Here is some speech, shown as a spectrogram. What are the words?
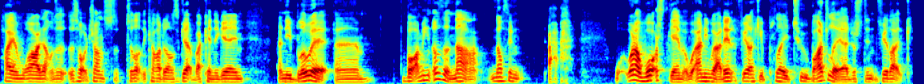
high and wide. That was a, a sort of chance to, to, let the Cardinals get back in the game, and he blew it. Um, but I mean, other than that, nothing. When I watched the game anyway, I didn't feel like he played too badly. I just didn't feel like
